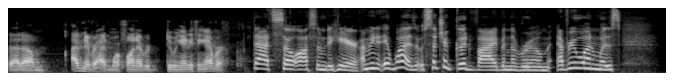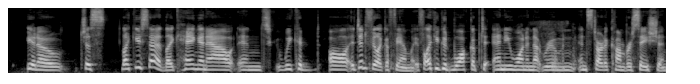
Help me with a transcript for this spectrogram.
that um, I've never had more fun ever doing anything ever. That's so awesome to hear. I mean, it was. It was such a good vibe in the room. Everyone was, you know, just like you said, like hanging out, and we could all, it did feel like a family. It felt like you could walk up to anyone in that room and, and start a conversation.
